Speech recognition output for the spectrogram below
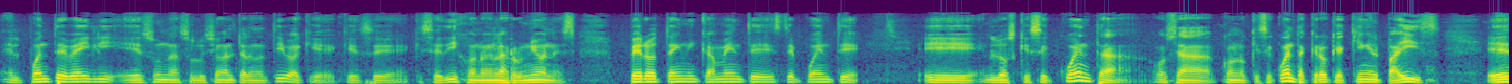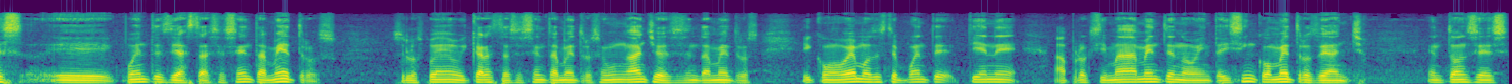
El puente Bailey es una solución alternativa que, se, que se, dijo ¿no? en las reuniones, pero técnicamente este puente, eh, los que se cuenta, o sea, con lo que se cuenta creo que aquí en el país, es eh, puentes de hasta 60 metros, se los pueden ubicar hasta 60 metros, en un ancho de 60 metros, y como vemos este puente tiene aproximadamente 95 metros de ancho, entonces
